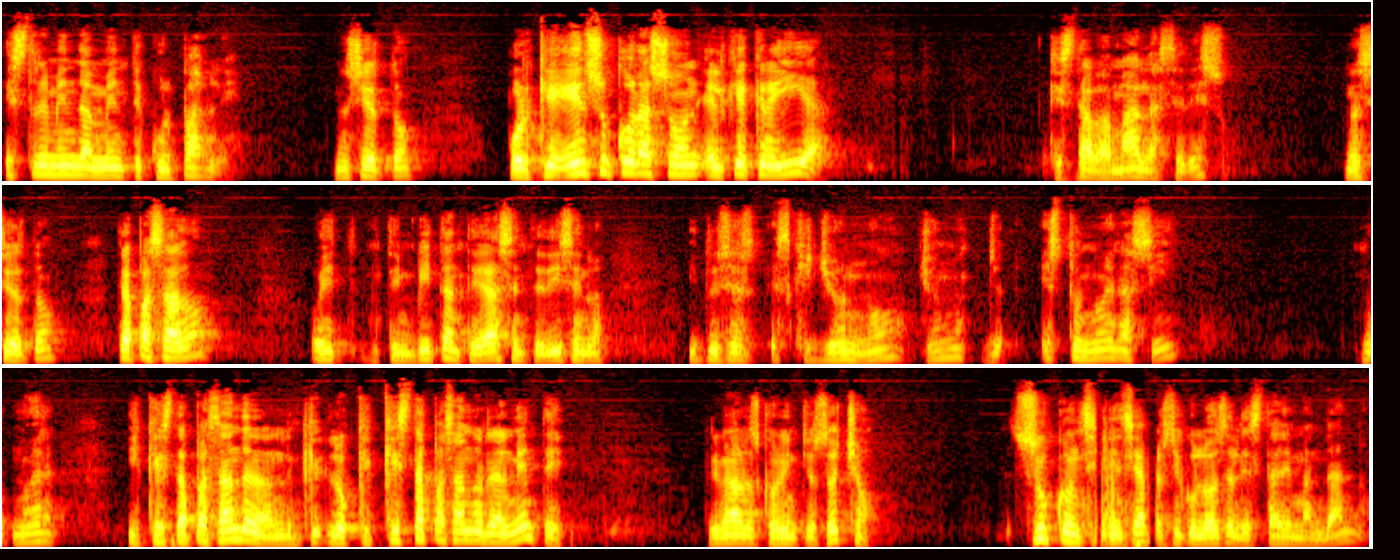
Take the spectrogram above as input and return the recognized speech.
es tremendamente culpable, ¿no es cierto? Porque en su corazón el que creía que estaba mal hacer eso. ¿No es cierto? ¿Te ha pasado? Oye, te invitan, te hacen, te dicen, y tú dices, es que yo no, yo no, esto no era así. No, era. ¿Y qué está pasando? Lo que, ¿Qué está pasando realmente? Primero los Corintios 8. Su conciencia, versículo 11, le está demandando.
